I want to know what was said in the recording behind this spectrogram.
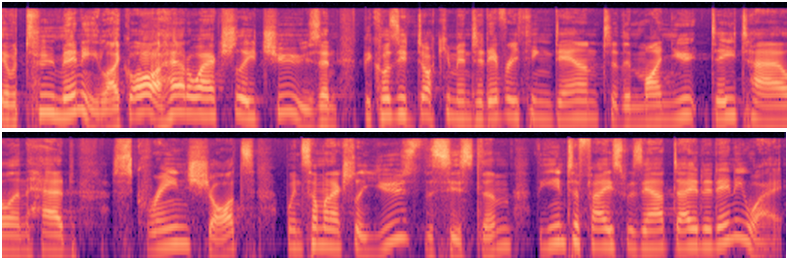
there were too many. Like, oh, how do I actually choose? And because he documented everything down to the minute detail and had screenshots, when someone actually used the system, the interface was outdated anyway.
